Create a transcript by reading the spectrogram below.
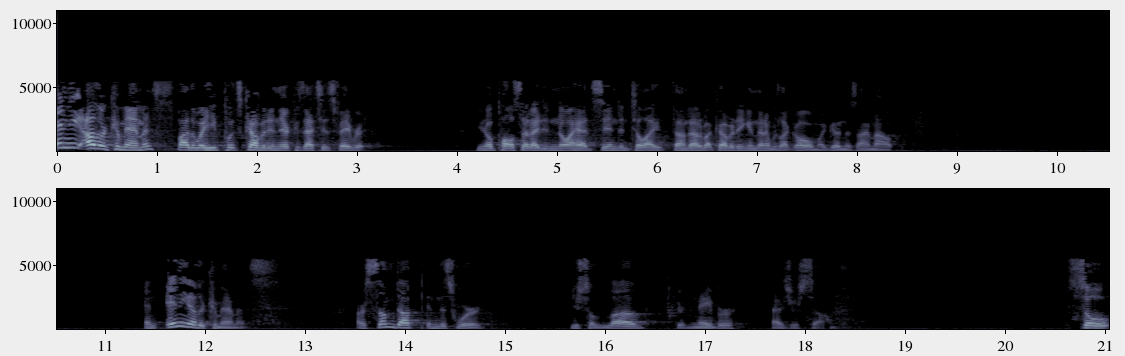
any other commandments, by the way, he puts covet in there because that's his favorite. You know, Paul said, I didn't know I had sinned until I found out about coveting, and then I was like, oh my goodness, I'm out. And any other commandments are summed up in this word you shall love your neighbor as yourself. So,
